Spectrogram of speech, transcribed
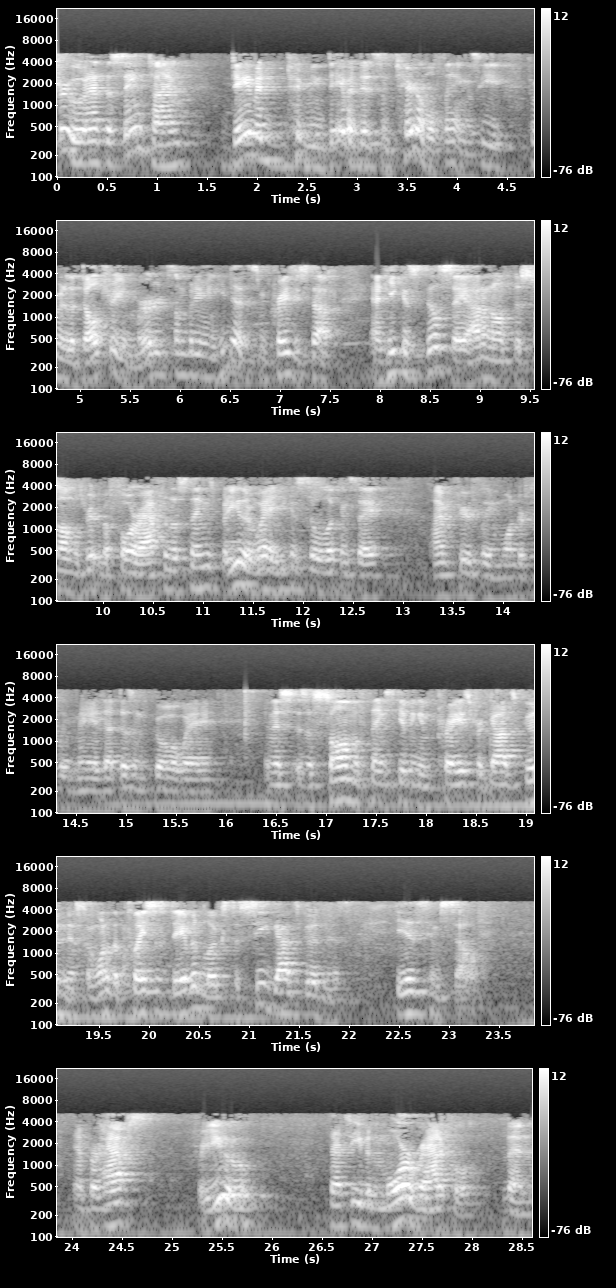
true. And at the same time, David, I mean, David did some terrible things. He committed adultery murdered somebody. I mean, he did some crazy stuff. And he can still say, I don't know if this psalm was written before or after those things, but either way, he can still look and say, I'm fearfully and wonderfully made. That doesn't go away. And this is a psalm of thanksgiving and praise for God's goodness. And one of the places David looks to see God's goodness is himself. And perhaps for you, that's even more radical than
